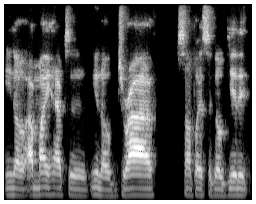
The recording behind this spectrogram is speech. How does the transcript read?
You know, I might have to you know drive someplace to go get it.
